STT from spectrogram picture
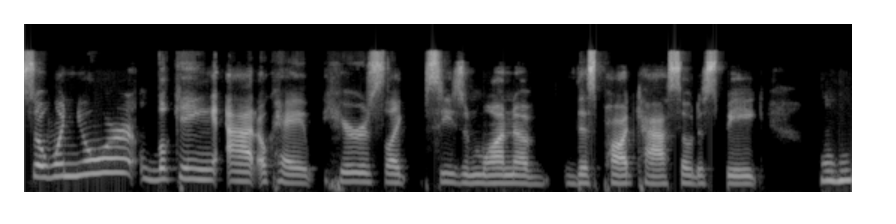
so when you're looking at okay here's like season one of this podcast so to speak mm-hmm.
